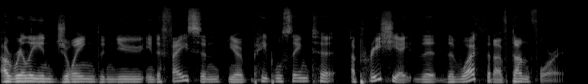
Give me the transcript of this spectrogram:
are really enjoying the new interface, and you know, people seem to appreciate the the work that I've done for it.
